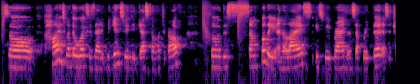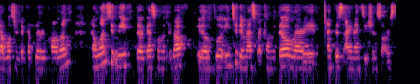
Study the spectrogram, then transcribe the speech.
So how this method works is that it begins with the gas chromatograph. So the sample they analyze is vaporized and separated as it travels through the capillary column. And once it leaves the gas chromatograph, it'll flow into the mass spectrometer where it enters ionization source.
